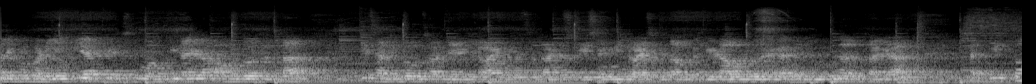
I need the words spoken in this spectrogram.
ਸਾਡੇ ਕੋਲ ਬਣੀ ਹੋਈ ਹੈ ਇਸ ਮੋਂਕੀ ਦਾ ਜਿਹੜਾ ਆਊਟਡੋਰ ਦਿੱਤਾ ਇਹ ਸਾਡੇ ਕੋਲ ਸਾਡੇ ਕਲਾਇੰਟ ਨੂੰ ਸਦਾ ਡਿਸਕ੍ਰਿਪਸ਼ਨ ਦੀ ਚੋਇਸ ਮੁਤਾਬਕ ਜਿਹੜਾ ਆਊਟਡੋਰ ਹੈਗਾ ਇਹ ਜ਼ਰੂਰ ਦਾ ਦਿੱਤਾ ਗਿਆ ਤਾਂ ਇਸ ਤੋਂ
